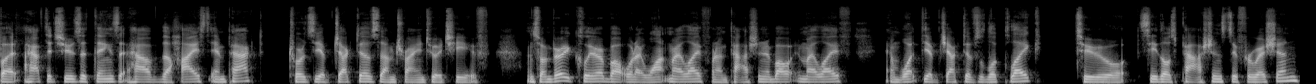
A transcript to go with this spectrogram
but I have to choose the things that have the highest impact towards the objectives that I'm trying to achieve. And so I'm very clear about what I want in my life, what I'm passionate about in my life, and what the objectives look like to see those passions to fruition.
